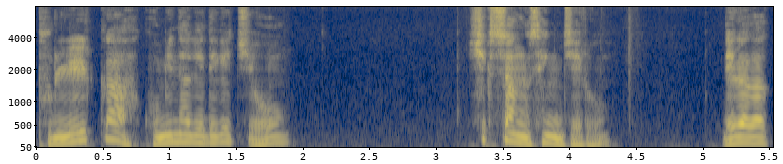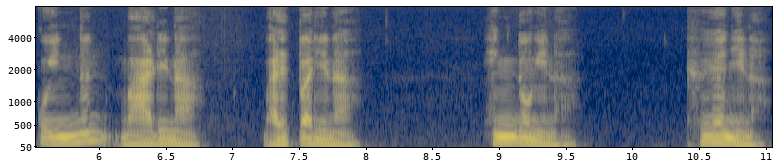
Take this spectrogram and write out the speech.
불릴까 고민하게 되겠죠. 식상생재로 내가 갖고 있는 말이나 말빨이나 행동이나 표현이나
